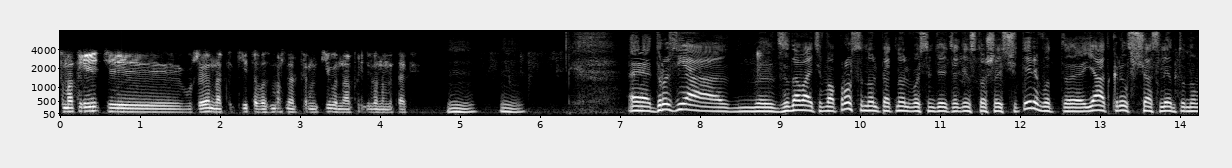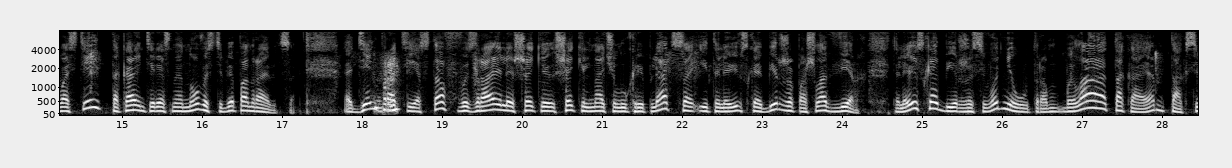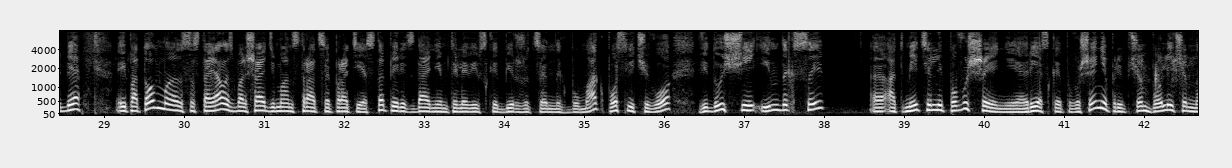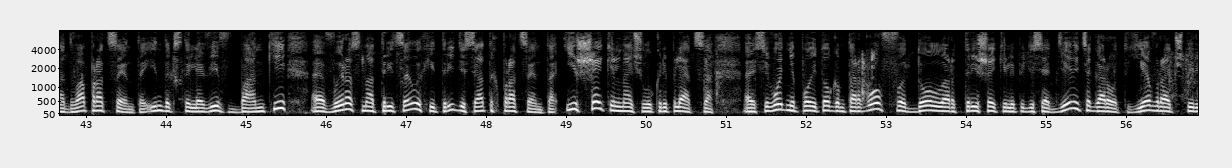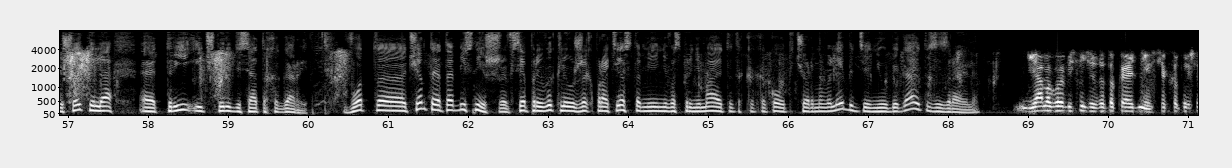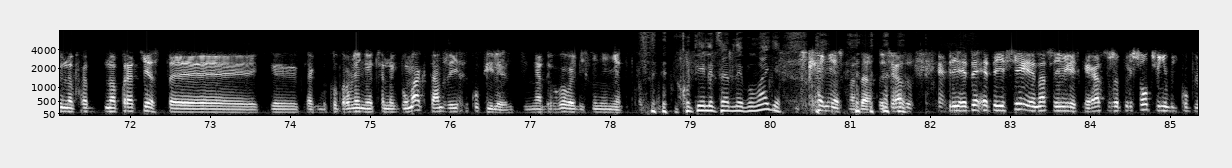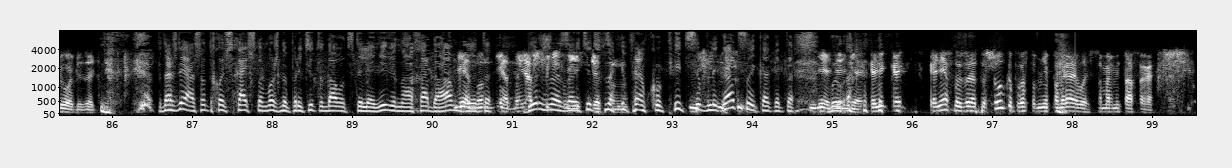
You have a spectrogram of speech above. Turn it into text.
смотреть э, уже на какие-то возможные альтернативы на определенном этапе. Mm-hmm. Э, друзья, задавайте вопросы 050-891-1064. Вот э, я открыл сейчас ленту новостей. Такая интересная новость, тебе понравится. Э, день угу. протестов. В Израиле шекель, шекель начал укрепляться, и Тель-Авивская биржа пошла вверх. Тель-Авивская биржа сегодня утром была такая, так себе. И потом состоялась большая демонстрация протеста перед зданием Тель-Авивской биржи ценных бумаг, после чего ведущий ведущие индексы отметили повышение, резкое повышение, причем более чем на 2%. Индекс Тель-Авив банки вырос на 3,3%. И шекель начал укрепляться. Сегодня по итогам торгов доллар 3 шекеля 59 огород, евро 4 шекеля 3,4 огоры. Вот чем ты это объяснишь? Все привыкли уже к протестам и не воспринимают это как какого-то черного лебедя, не убегают из Израиля? Я могу объяснить это только одним. Все, кто пришли на, про, на протест э, к, как бы, к управлению ценных бумаг, там же их и купили. У меня другого объяснения нет. Купили ценные бумаги? Конечно, да. То есть раз, это, это, это из серии наша еврейская. Раз уже пришел, что-нибудь куплю обязательно. Подожди, а что ты хочешь сказать, что можно прийти туда вот в Тель-Авиве на Ахада Амри, нет, это нет, ну, биржа, зайти туда и прям купить облигации, как это Нет, нет, нет. Конечно же, это шутка, просто мне понравилась сама метафора.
